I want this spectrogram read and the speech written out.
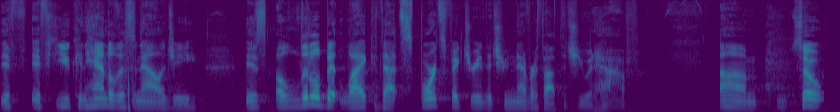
if, if you can handle this analogy, is a little bit like that sports victory that you never thought that you would have. Um, so,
